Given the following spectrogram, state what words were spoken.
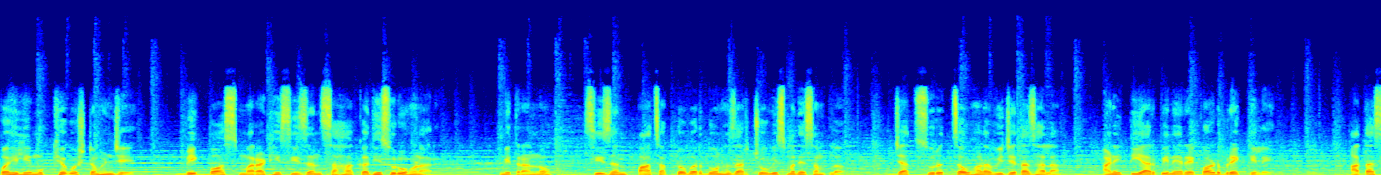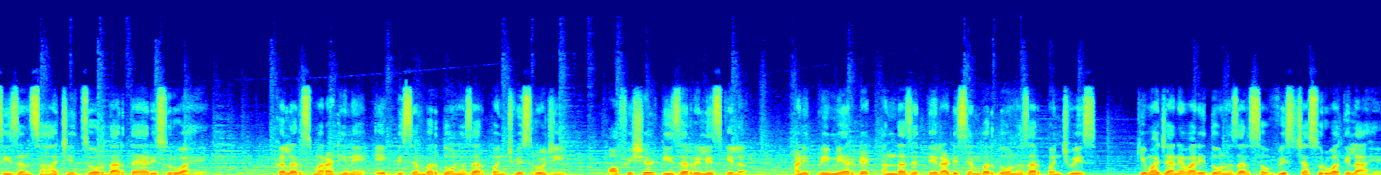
पहिली मुख्य गोष्ट म्हणजे बिग बॉस मराठी सीझन सहा कधी सुरू होणार? मित्रांनो सीझन पाच ऑक्टोबर दोन हजार चोवीसमध्ये संपलं ज्यात सुरत चव्हाण विजेता झाला आणि टी आर पीने रेकॉर्ड ब्रेक केले. आता सीझन सहाची जोरदार तयारी सुरू आहे. कलर्स मराठीने एक डिसेंबर दोन हजार पंचवीस रोजी ऑफिशियल टीझर रिलीज केलं आणि प्रीमियर डेट अंदाजे तेरा डिसेंबर दोन हजार पंचवीस किंवा जानेवारी दोन हजार सव्वीसच्या सुरुवातीला आहे.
